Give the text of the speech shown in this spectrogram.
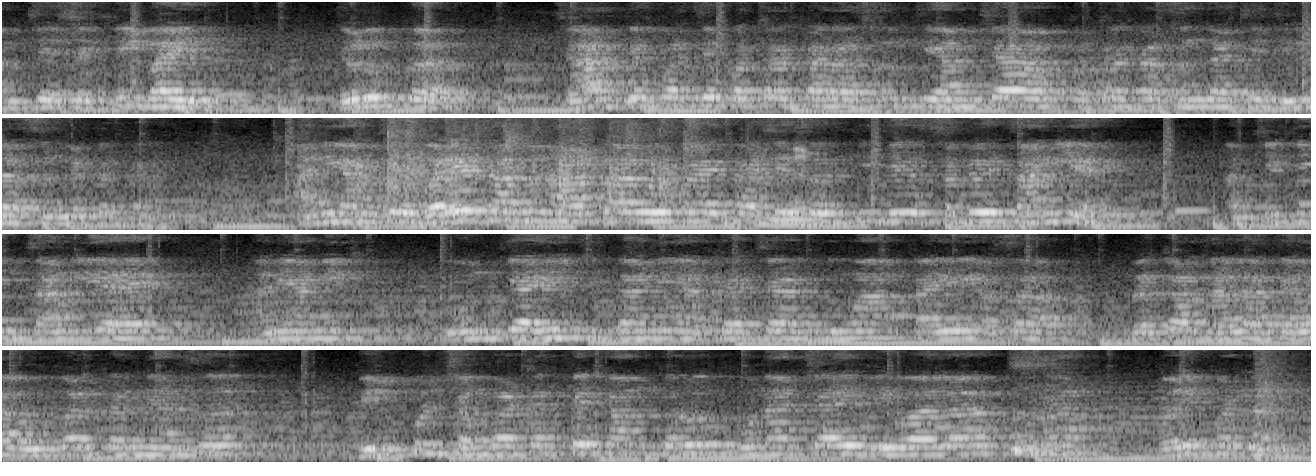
आमचे शकीलभाई देळुपकर चार पेपरचे पत्रकार असून ते आमच्या पत्रकार संघाचे जिल्हा संघटक आहेत. आणि आमचे बरेच अजून आता लोक आहेत असे सर की जे सगळे चांगले आहेत. आमची टीम चांगली आहे. आणि आम्ही कोणत्याही ठिकाणी अत्याचार किंवा काही असा प्रकार झाला त्याला उघड करण्याचं बिलकुल शंभर टक्के काम करू कुणाच्याही जीवाला पुन्हा बळी पडणार नाही.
